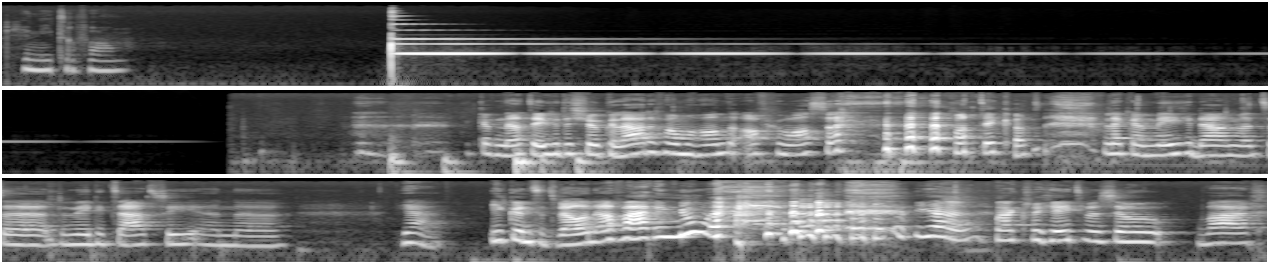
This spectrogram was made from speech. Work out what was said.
Geniet ervan. Ik heb net even de chocolade van mijn handen afgewassen. Want ik had lekker meegedaan met uh, de meditatie. En uh, ja, je kunt het wel een ervaring noemen. ja, vaak vergeten we zo waar,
